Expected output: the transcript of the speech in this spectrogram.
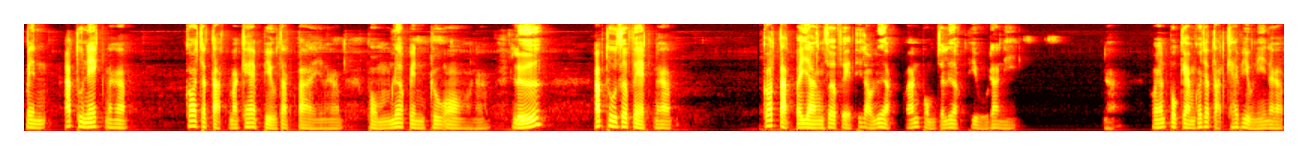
เป็น up to neck นะครับ ก็จะตัดมาแค่ผิวตัดไปนะครับ ผมเลือกเป็น true all นะครับ หรือ up to surface นะครับ ก็ตัดไปยัง surface ที่เราเลือก เพราะฉะนั้นผมจะเลือกผิวด้านนี้นะ เพราะฉะนั้นโปรแกรมก็จะตัดแค่ผิวนี้นะครับ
